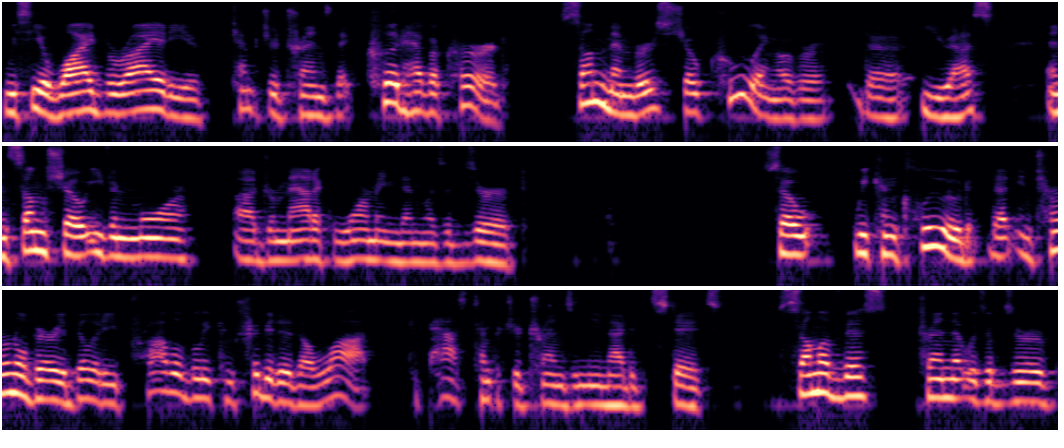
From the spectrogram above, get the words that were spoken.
we see a wide variety of temperature trends that could have occurred. Some members show cooling over the US, and some show even more uh, dramatic warming than was observed. So we conclude that internal variability probably contributed a lot to past temperature trends in the United States. Some of this trend that was observed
